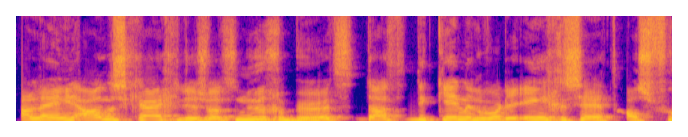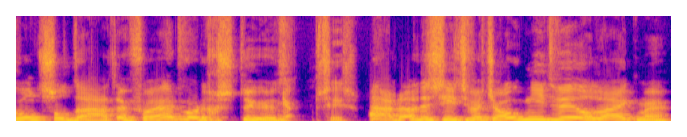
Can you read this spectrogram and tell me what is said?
Alleen anders krijg je dus wat nu gebeurt, dat de kinderen worden ingezet als frontsoldaat en vooruit worden gestuurd. Ja, precies. Nou, dat is iets wat je ook niet wil, lijkt me.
